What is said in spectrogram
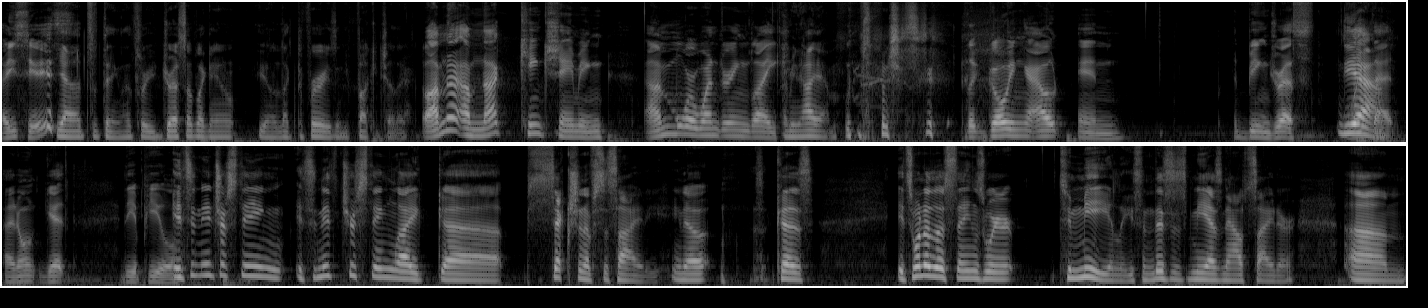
Are you serious? yeah, that's the thing. That's where you dress up like animal, you know, like the furries and you fuck each other. Well, I'm not. I'm not kink shaming. I'm more wondering like I mean, I am. The going out and being dressed. Yeah. Like that. I don't get the appeal. it's an interesting it's an interesting like uh section of society you know because it's one of those things where to me at least and this is me as an outsider um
